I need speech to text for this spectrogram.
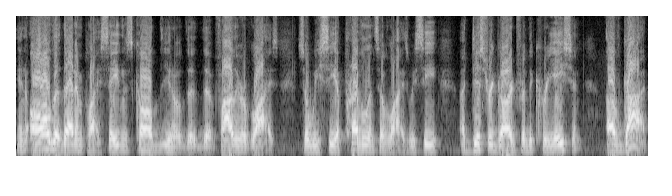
And all that that implies. Satan's called, you know, the, the father of lies. So we see a prevalence of lies. We see a disregard for the creation of God.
